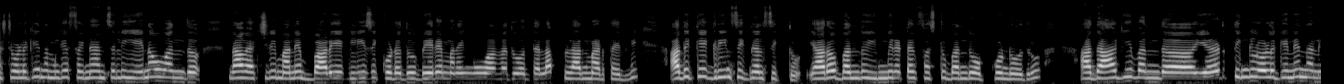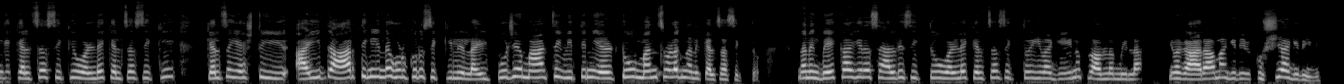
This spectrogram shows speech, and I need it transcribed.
ಅಷ್ಟೊಳಗೆ ನಮಗೆ ಫೈನಾನ್ಸಲ್ಲಿ ಏನೋ ಒಂದು ನಾವು ಆ್ಯಕ್ಚುಲಿ ಮನೆ ಬಾಡಿಗೆಗೆ ಲೀಸಿಗೆ ಕೊಡೋದು, ಬೇರೆ ಮನೆಗೆ ಮೂವ್ ಆಗೋದು ಅಂತೆಲ್ಲ ಪ್ಲಾನ್ ಮಾಡ್ತಾ ಇದ್ವಿ. ಅದಕ್ಕೆ ಗ್ರೀನ್ ಸಿಗ್ನಲ್ ಸಿಕ್ತು. ಯಾರೋ ಬಂದು ಇಮ್ಮಿಡಿಯೇಟಾಗಿ ಫಸ್ಟು ಬಂದು ಒಪ್ಕೊಂಡು ಹೋದ್ರು. ಅದಾಗಿ ಒಂದು ಎರಡು ತಿಂಗಳೊಳಗೇನೆ ನನಗೆ ಕೆಲಸ ಸಿಕ್ಕಿ, ಒಳ್ಳೆ ಕೆಲಸ ಸಿಕ್ಕಿ, ಕೆಲಸ ಎಷ್ಟು ಐದು, ಆರು ತಿಂಗಳಿಂದ ಹುಡುಗರು ಸಿಕ್ಕಿರಲಿಲ್ಲ ಇಲ್ಲಿ ಪೂಜೆ ಮಾಡಿಸಿ ವಿತಿನ್ ಎರಡು ಟೂ ಮಂತ್ಸ್ ಒಳಗೆ ನನಗೆ ಕೆಲಸ ಸಿಕ್ತು. ನನಗೆ ಬೇಕಾಗಿರೋ ಸ್ಯಾಲ್ರಿ ಸಿಕ್ತು, ಒಳ್ಳೆ ಕೆಲಸ ಸಿಕ್ತು. ಇವಾಗ ಏನು ಪ್ರಾಬ್ಲಮ್ ಇಲ್ಲ. ಇವಾಗ ಆರಾಮಾಗಿದ್ದೀವಿ ಖುಷಿಯಾಗಿದ್ದೀವಿ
